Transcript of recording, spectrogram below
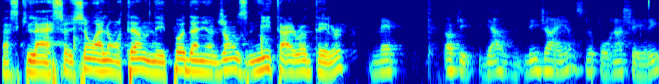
Parce que la solution à long terme n'est pas Daniel Jones ni Tyrod Taylor. Mais, OK, regarde, les Giants, là, pour enchérir,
